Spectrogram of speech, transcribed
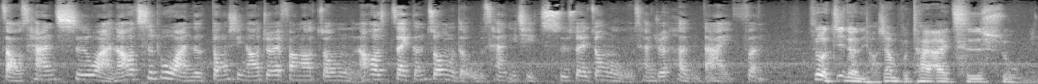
早餐吃完，然后吃不完的东西，然后就会放到中午，然后再跟中午的午餐一起吃。所以中午午餐就很大一份。所以我记得你好像不太爱吃薯泥。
